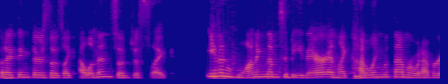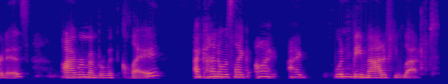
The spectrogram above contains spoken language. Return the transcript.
But I think there's those like elements of just like even wanting them to be there and like cuddling with them or whatever it is. I remember with Clay, I kind of was like, I I wouldn't be mad if you left.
